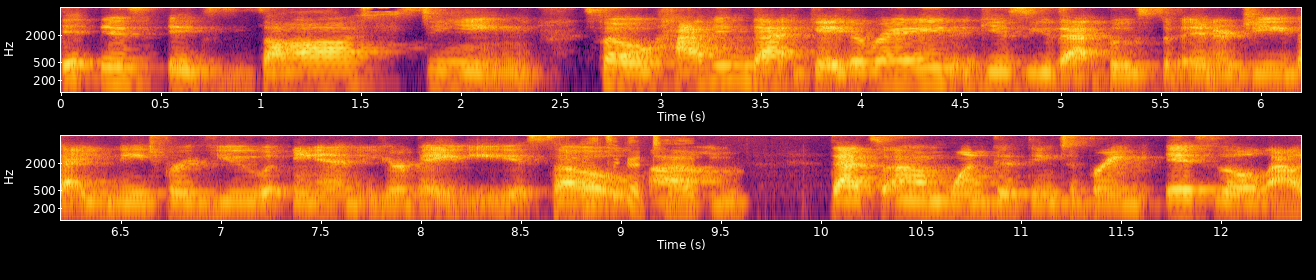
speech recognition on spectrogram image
it is exhausting so having that gatorade gives you that boost of energy that you need for you and your baby so That's a good tip. um, that's um, one good thing to bring if they'll allow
